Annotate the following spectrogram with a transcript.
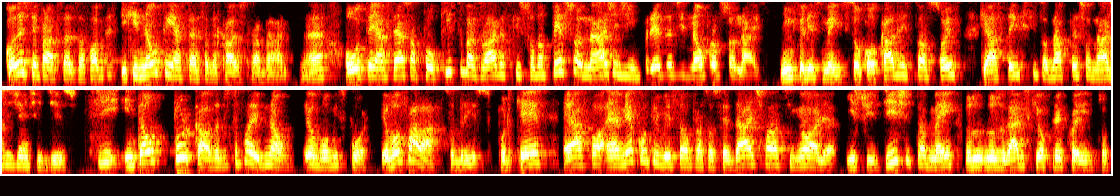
Quando a gente pensar dessa forma, e que não tem acesso ao mercado de trabalho, né? ou tem acesso a pouquíssimas vagas que dão personagens de empresas e não profissionais. Infelizmente, são colocadas em situações que elas têm que se tornar personagens diante disso. Se, então, por causa disso, eu falei, não, eu vou me expor. Eu vou falar sobre isso, porque é a, é a minha contribuição para a sociedade falar assim: olha, isso existe também nos lugares que eu frequento.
